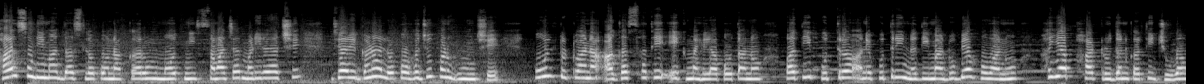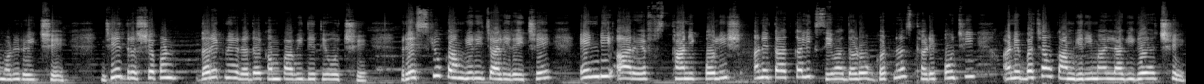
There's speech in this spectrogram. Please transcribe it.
હાલ સુધીમાં દસ લોકોના કરુણ મોતની સમાચાર મળી રહ્યા છે, જ્યારે ઘણા લોકો હજુ પણ ગુમ છે. પુલ તૂટવાના આઘાત સાથે એક મહિલા પોતાનો પતિ, પુત્ર અને પુત્રી નદીમાં ડૂબ્યા હોવાનું હૈયાફાટ રુદન કરતી જોવા મળી રહી છે. જે દ્રશ્ય પણ દરેકને હૃદય કંપાવી દે તેવો છે. રેસ્ક્યુ કામગીરી ચાલી રહી છે. એનડીઆરએફ, સ્થાનિક પોલીસ અને તાત્કાલિક સેવા દળો ઘટના સ્થળે પહોંચી અને બચાવ કામગીરીમાં લાગી ગયા છે.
